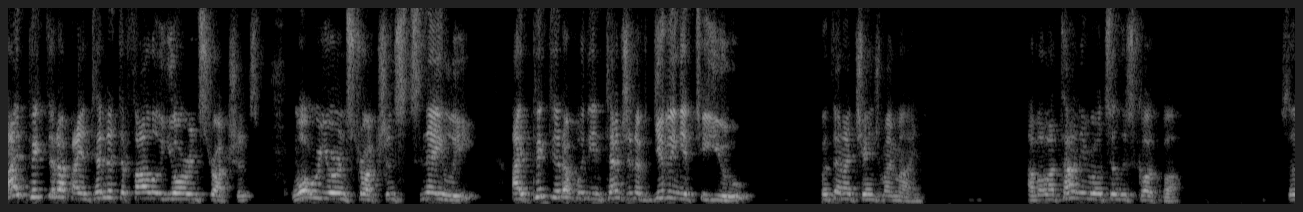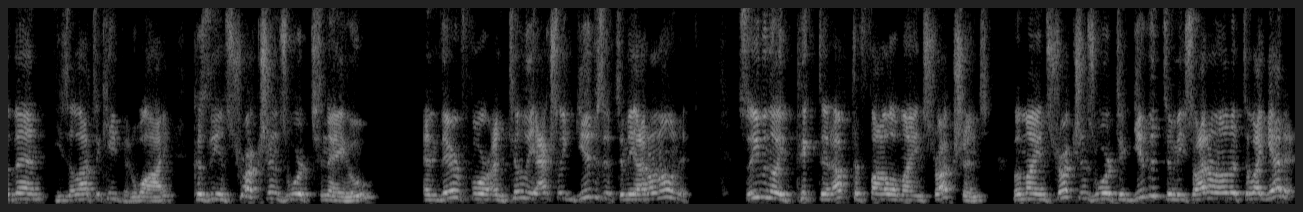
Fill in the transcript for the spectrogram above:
I picked it up, I intended to follow your instructions. What were your instructions? Snayly. I picked it up with the intention of giving it to you, but then I changed my mind. Avalatani wrote Kotba. So then he's allowed to keep it. Why? Because the instructions were Tnehu, and therefore, until he actually gives it to me, I don't own it. So even though he picked it up to follow my instructions, but my instructions were to give it to me, so I don't own it till I get it.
